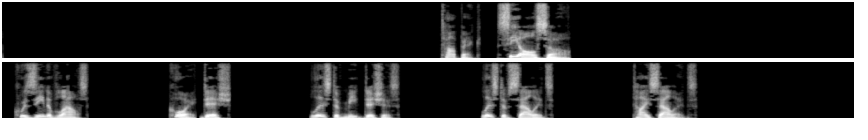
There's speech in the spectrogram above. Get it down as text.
See also. Cuisine of Laos. Koi dish. List of meat dishes. List of salads. Thai salads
